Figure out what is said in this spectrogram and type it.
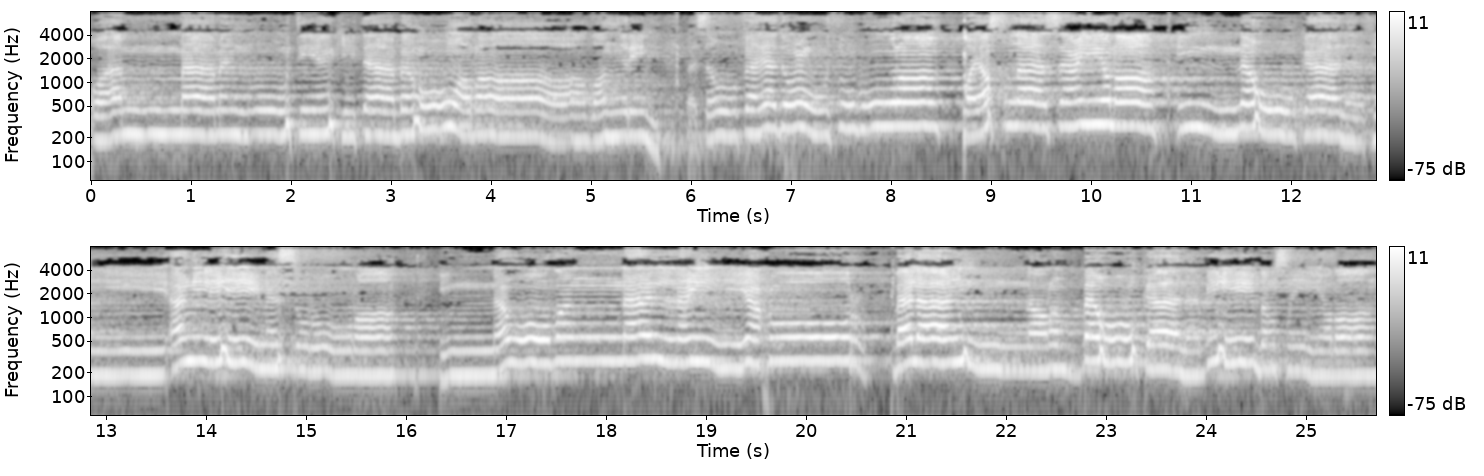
وأما من أوتي كتابه وراء ظهره فسوف يدعو ثبورا ويصلى سعيرا إنه كان في أهله مسرورا إنه ظن أن لن يحور. بلى إن ربه كان به بصيرا.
